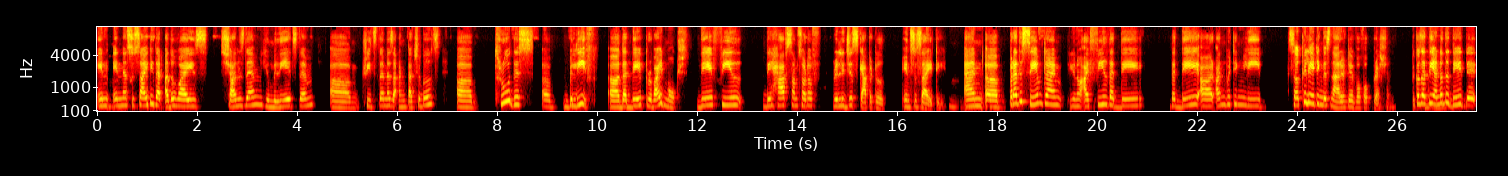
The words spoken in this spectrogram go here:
In in a society that otherwise shuns them humiliates them um, treats them as untouchables uh, through this uh, belief uh, that they provide moksha they feel they have some sort of religious capital in society Hmm. and uh, but at the same time you know i feel that they that they are unwittingly circulating this narrative of oppression because at the end of the day there,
